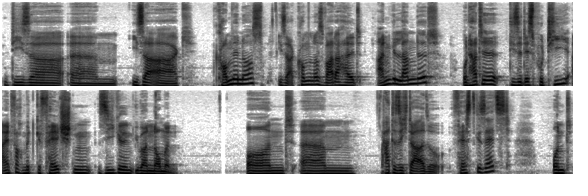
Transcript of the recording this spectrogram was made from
dieser ähm, Isaak Komnenos, Isaak Komnenos war da halt angelandet und hatte diese Despotie einfach mit gefälschten Siegeln übernommen. Und ähm, hatte sich da also festgesetzt und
